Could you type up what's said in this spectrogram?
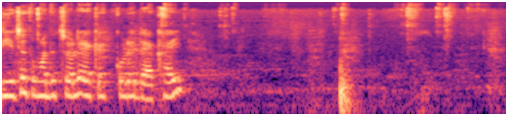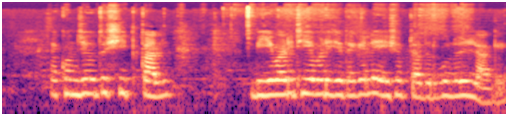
দিয়েছে, তোমাদের চলো এক এক করে দেখাই। এখন যেহেতু শীতকাল বিয়ে বাড়ি ঠিয়ে বাড়ি যেতে গেলে এইসব চাদরগুলোই লাগে।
